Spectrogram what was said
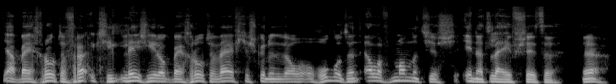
Ja, bij grote vrou- ik lees hier ook bij grote wijfjes kunnen er wel 111 mannetjes in het lijf zitten. Ja.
